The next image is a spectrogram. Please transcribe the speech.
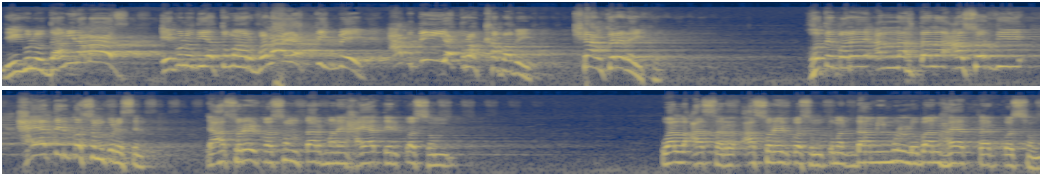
যেগুলো দামি নামাজ, এগুলো দিয়ে তোমার বলায়াত টিকবে, আবদিয়াত রক্ষা পাবে। খেয়াল করে রেখো। হতে পারে আল্লাহ তালা আসর দিয়ে হায়াতের কসম করেছেন। আসরের কসম তার মানে হায়াতের কসম। ওয়াল আসর, আসরের কসম, তোমার দামি মূল্যবান হায়াতটার কসম।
